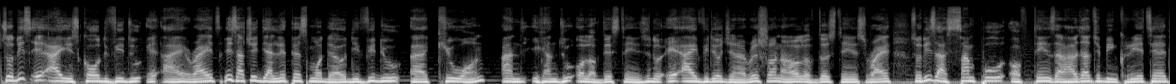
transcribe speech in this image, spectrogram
So this AI is called Vidu AI, right? This is actually their latest model, the Vidu uh, Q1, and you can do all of these things, you know, AI video generation and all of those things, right? So these are sample of things that have actually been created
